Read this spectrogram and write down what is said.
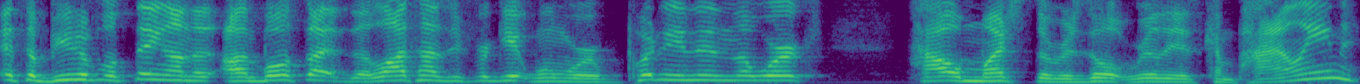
it's a beautiful thing on the on both sides. A lot of times we forget when we're putting in the work how much the result really is compiling,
